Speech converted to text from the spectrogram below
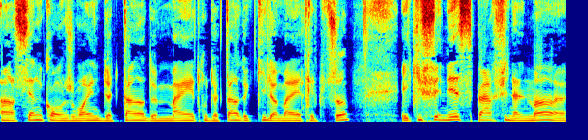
ancienne conjointe de tant de mètres ou de tant de kilomètres et tout ça, et qui finissent par finalement euh,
